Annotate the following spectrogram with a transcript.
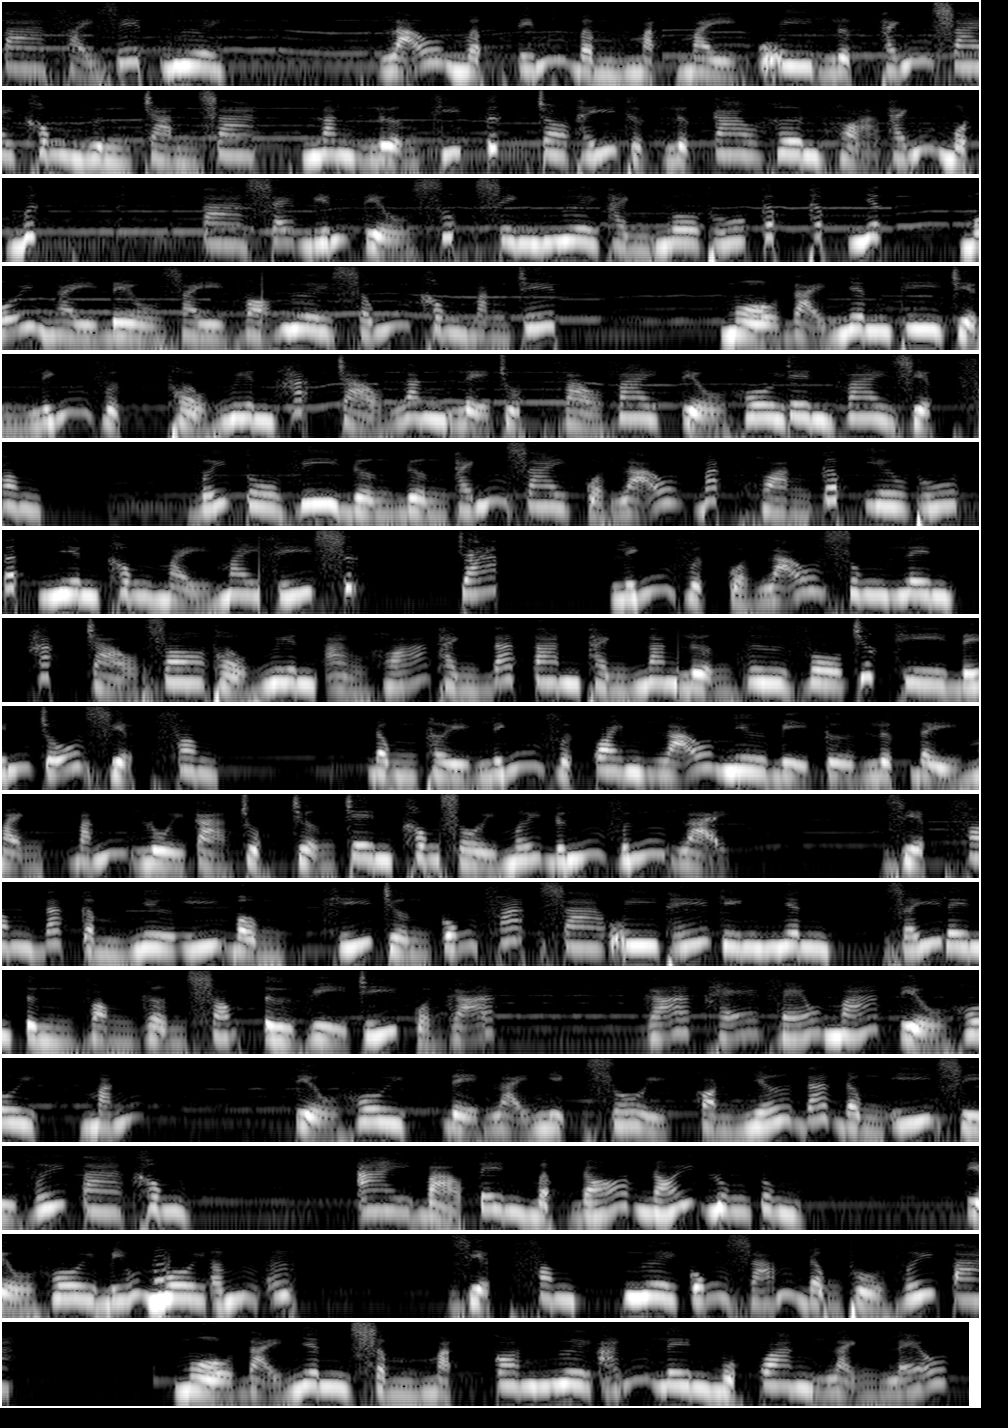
Ta phải giết ngươi. Lão mập tím bầm mặt mày uy lực thánh sai không ngừng tràn ra, năng lượng khí tức cho thấy thực lực cao hơn hỏa thánh một mức. Ta sẽ biến tiểu xúc sinh ngươi thành ngô thú cấp thấp nhất, mỗi ngày đều dày võ ngươi sống không bằng chết. Mộ đại nhân thi triển lĩnh vực thổ nguyên hắc trảo lăng lệ chụp vào vai tiểu hôi trên vai Diệp Phong. Với tu vi đường đường thánh giai của lão bắt hoàng cấp yêu thú tất nhiên không mảy may phí sức. Chát! Lĩnh vực của lão sung lên, hắc trảo do thổ nguyên ảo hóa thành đã tan thành năng lượng hư vô trước khi đến chỗ Diệp Phong. Đồng thời lĩnh vực quanh lão như bị cự lực đẩy mạnh bắn lùi cả chục trượng trên không rồi mới đứng vững lại. Diệp Phong đã cầm như ý bổng, khí trường cũng phát ra uy thế kinh nhân, giấy lên từng vòng gần sóng từ vị trí của gã. Gã khẽ véo má tiểu hôi, mắng. Tiểu hôi, để lại nhịp rồi, còn nhớ đã đồng ý gì với ta không? Ai bảo tên mập đó nói lung tung? Tiểu hôi biếu môi ấm ức. Diệp Phong, ngươi cũng dám đồng thủ với ta. Mộ đại nhân sầm mặt con ngươi ánh lên một quang lạnh lẽo,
